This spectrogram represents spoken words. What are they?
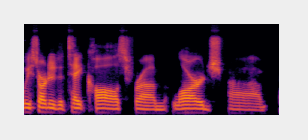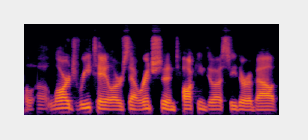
we started to take calls from large, uh, large retailers that were interested in talking to us either about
